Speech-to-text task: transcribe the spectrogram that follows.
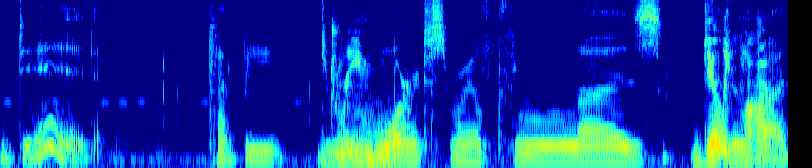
We did. Cudby. Dreamwort. Royal Fluzz. Gillypod. Gillypod.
